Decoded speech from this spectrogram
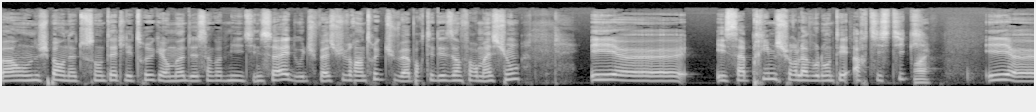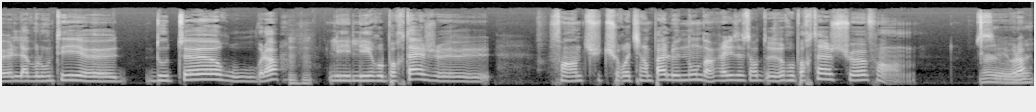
bah, on, je sais pas, on a tous en tête les trucs en mode 50 minutes inside où tu vas suivre un truc, tu vas apporter des informations et, euh, et ça prime sur la volonté artistique Ouais. et euh, la volonté euh, d'auteur ou voilà. Mhm. Les, les reportages, enfin, tu, tu retiens pas le nom d'un réalisateur de reportage, tu vois, enfin. Ouais, voilà. ouais.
